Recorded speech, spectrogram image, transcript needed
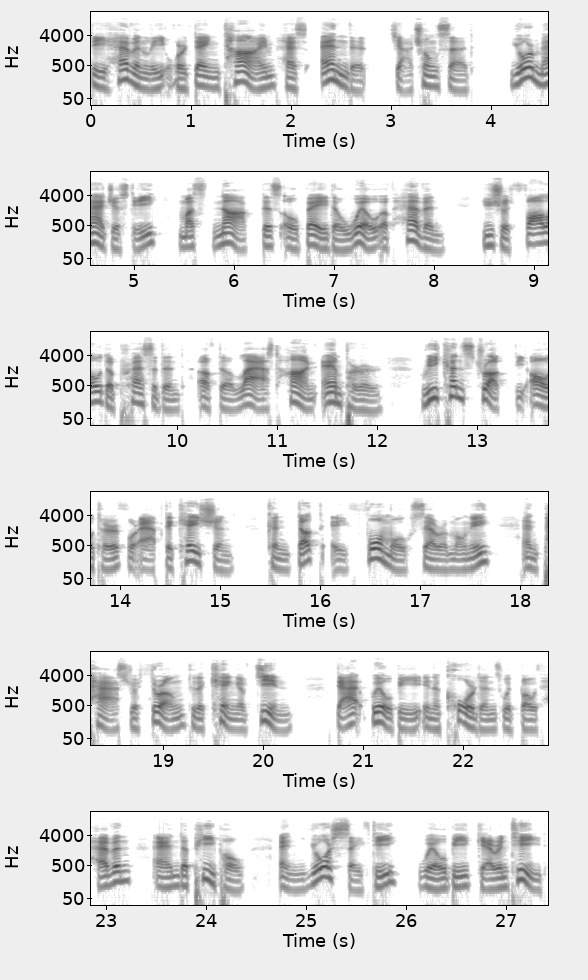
The heavenly ordained time has ended, Jia Chong said. Your majesty must not disobey the will of heaven. You should follow the precedent of the last Han emperor. Reconstruct the altar for abdication, conduct a formal ceremony, and pass your throne to the king of Jin that will be in accordance with both heaven and the people, and your safety will be guaranteed.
